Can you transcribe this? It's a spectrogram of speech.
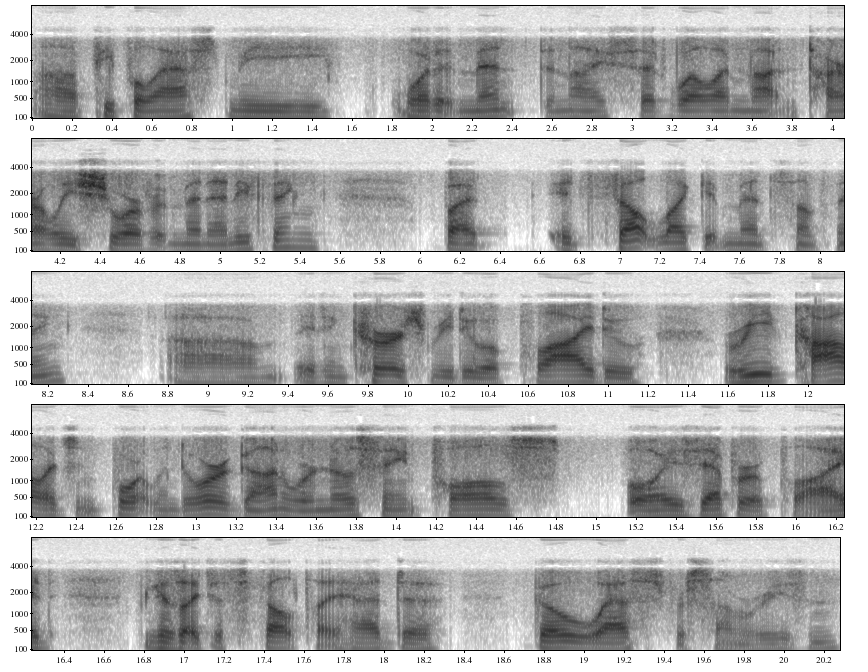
Uh, people asked me what it meant, and I said, well, I'm not entirely sure if it meant anything, but it felt like it meant something. Um, it encouraged me to apply to Reed College in Portland, Oregon, where no St. Paul's boys ever applied, because I just felt I had to go west for some reason,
